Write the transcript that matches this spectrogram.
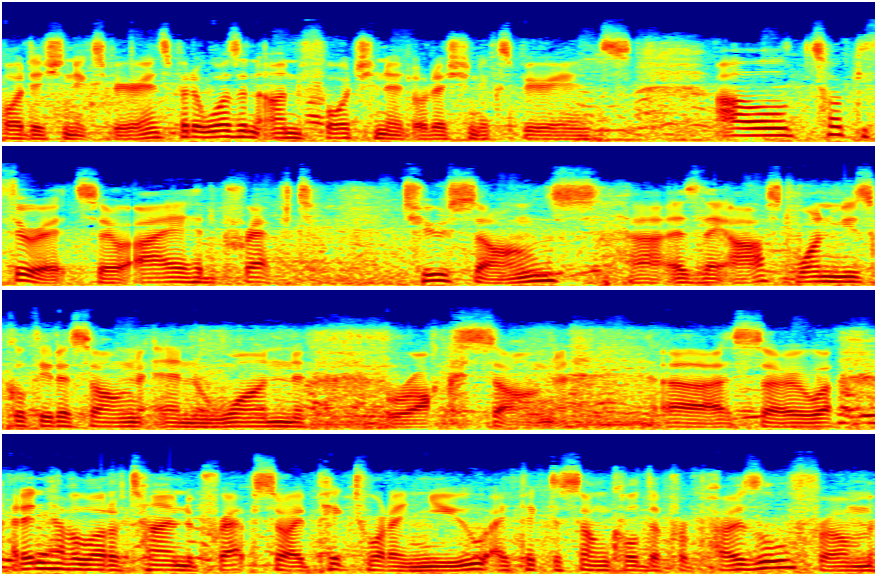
audition experience, but it was an unfortunate audition experience. I'll talk you through it. So I had prepped two songs uh, as they asked one musical theatre song and one rock song. Uh, so I didn't have a lot of time to prep, so I picked what I knew. I picked a song called The Proposal from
